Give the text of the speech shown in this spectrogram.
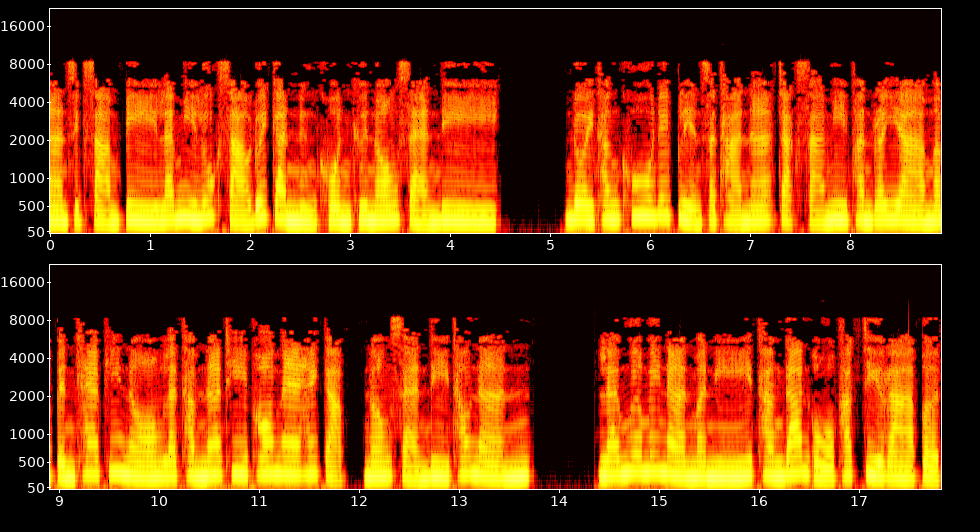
นาน 13 ปี และมีลูกสาวด้วยกันหนึ่งคนคือน้องแสนดี โดยทั้งคู่ได้เปลี่ยนสถานะจากสามีภรรยามาเป็นแค่พี่น้องและทำหน้าที่พ่อแม่ให้กับน้องแสนดีเท่านั้น และเมื่อไม่นานมานี้ทางด้านโอพักจีราเปิด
